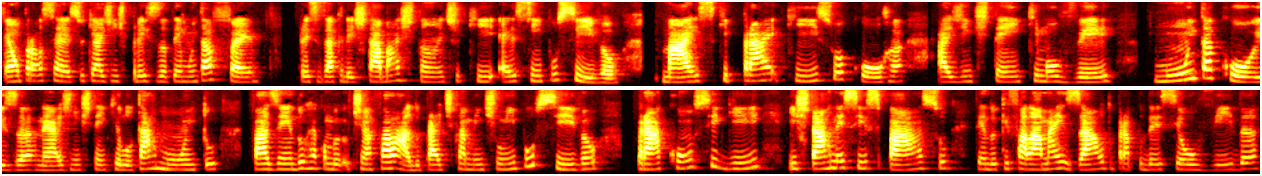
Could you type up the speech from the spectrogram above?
é um processo que a gente precisa ter muita fé, precisa acreditar bastante que é sim possível, mas que para que isso ocorra, a gente tem que mover muita coisa, né? A gente tem que lutar muito, fazendo, como eu tinha falado, praticamente o impossível para conseguir estar nesse espaço, tendo que falar mais alto para poder ser ouvida,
